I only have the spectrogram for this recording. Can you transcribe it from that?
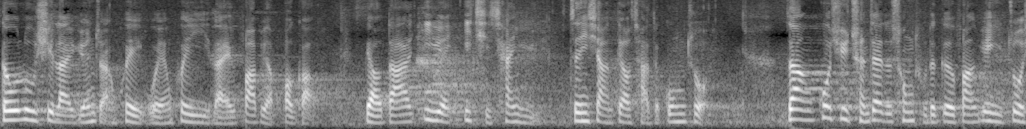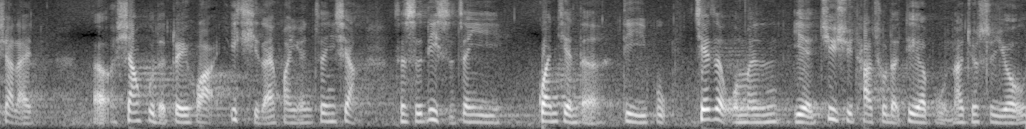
都陆续来原转会委员会议来发表报告，表达意愿一起参与真相调查的工作。”让过去存在的冲突的各方愿意坐下来，呃，相互的对话，一起来还原真相，这是历史正义关键的第一步。接着，我们也继续踏出了第二步，那就是由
